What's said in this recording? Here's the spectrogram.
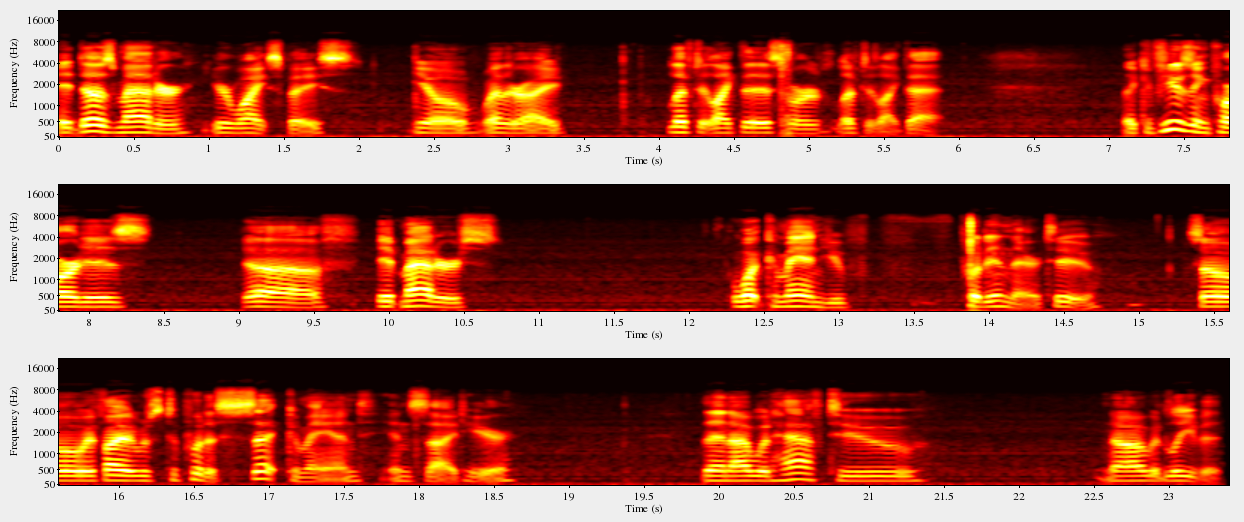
it does matter your white space. You know, whether I left it like this or left it like that. The confusing part is uh, it matters what command you put in there too. So if I was to put a set command inside here, then I would have to, no, I would leave it.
